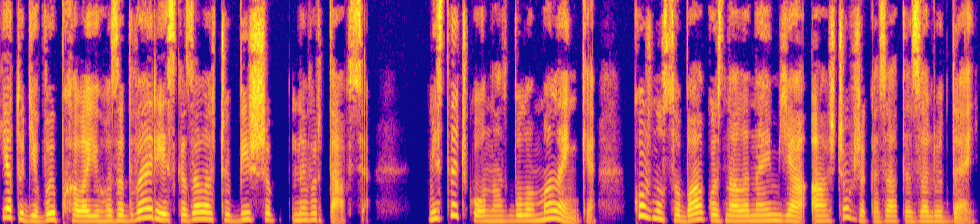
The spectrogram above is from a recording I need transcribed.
Я тоді випхала його за двері і сказала, що більше б не вертався. Містечко у нас було маленьке, кожну собаку знали на ім'я, а що вже казати за людей.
